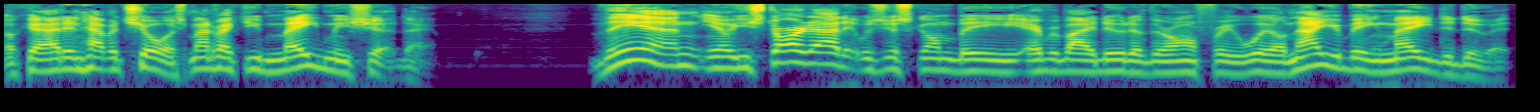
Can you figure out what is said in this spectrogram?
Okay, I didn't have a choice. Matter of fact, you made me shut down. Then, you know, you started out, it was just going to be everybody do it of their own free will. Now you're being made to do it,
